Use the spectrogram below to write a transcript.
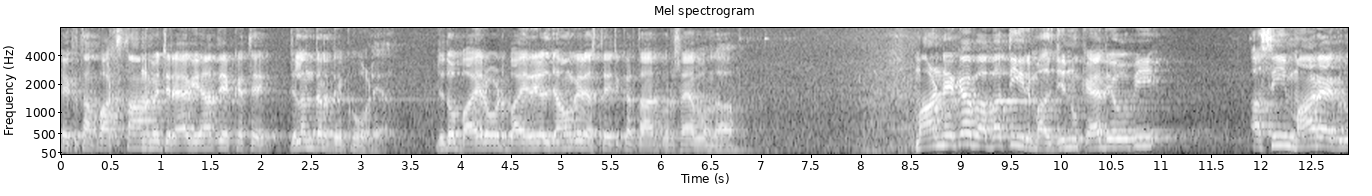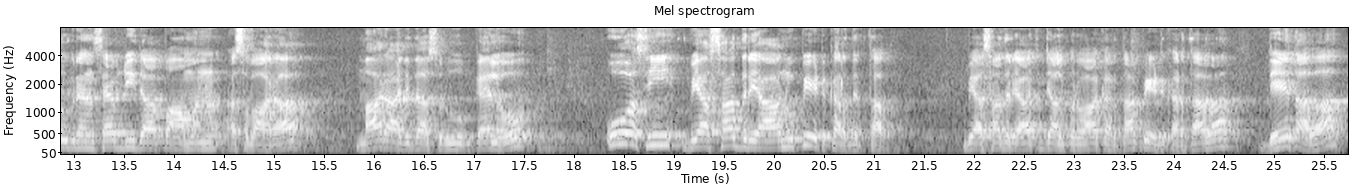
ਇੱਕ ਤਾਂ ਪਾਕਿਸਤਾਨ ਵਿੱਚ ਰਹਿ ਗਿਆ ਤੇ ਇੱਕ ਇੱਥੇ ਜਲੰਧਰ ਦੇ ਕੋਲ ਆ। ਜਦੋਂ ਬਾਈ ਰੋਡ ਬਾਈ ਰੇਲ ਜਾਓਗੇ, ਰਸਤੇ 'ਚ ਕਰਤਾਰਪੁਰ ਸਾਹਿਬ ਆਉਂਦਾ। ਮਾਨ ਨੇ ਕਿਹਾ, ਬਾਬਾ ਧੀਰਮਲ ਜੀ ਨੂੰ ਕਹਿ ਦਿਓ ਵੀ ਅਸੀਂ ਮਹਾਰਾਜ ਗੁਰੂ ਗ੍ਰੰਥ ਸਾਹਿਬ ਜੀ ਦਾ ਪਾਵਨ ਅਸਵਾਰਾ, ਮਹਾਰਾਜ ਦਾ ਸਰੂਪ ਕਹਿ ਲਓ ਉਹ ਅਸੀਂ ਬਿਆਸਾ ਦਰਿਆ ਨੂੰ ਭੇਟ ਕਰ ਦਿੱਤਾ ਵਾ। ਬਿਆਸਾ ਦਰਿਆ 'ਚ ਜਲ ਪ੍ਰਵਾਹ ਕਰਤਾ ਭੇਟ ਕਰਤਾ ਵਾ, ਦੇਤਾ ਵਾ।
